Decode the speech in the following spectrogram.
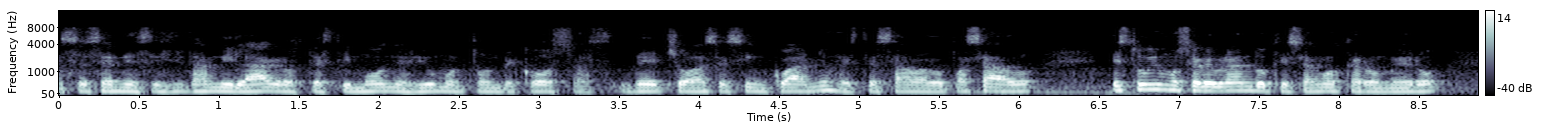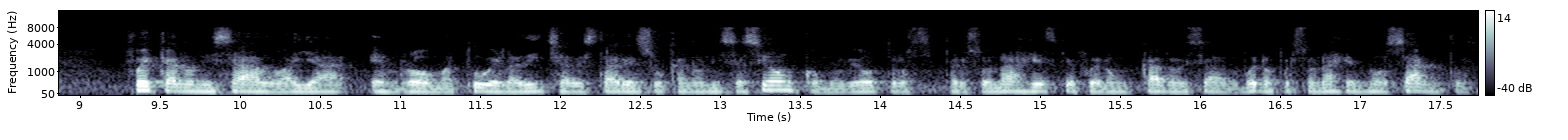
se necesitan milagros, testimonios y un montón de cosas. De hecho, hace cinco años, este sábado pasado, estuvimos celebrando que San Oscar Romero fue canonizado allá en Roma. Tuve la dicha de estar en su canonización, como de otros personajes que fueron canonizados. Bueno, personajes no santos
